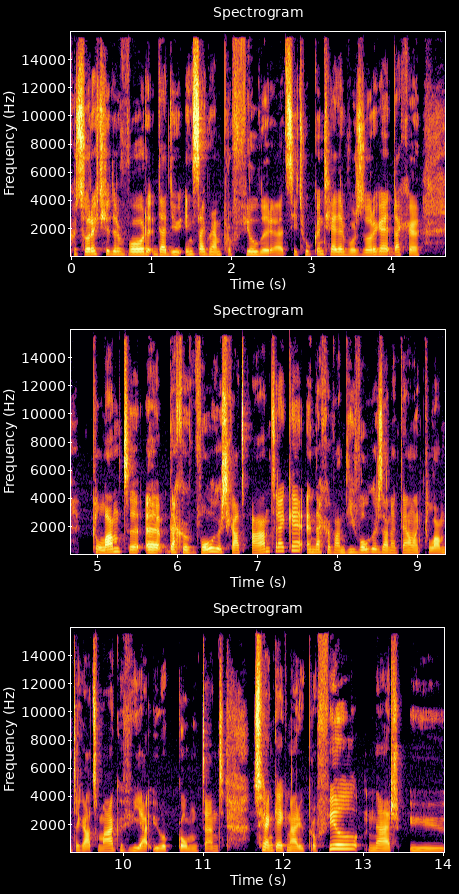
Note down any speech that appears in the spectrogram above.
zorg je ervoor dat je Instagram profiel eruit ziet. Hoe kun jij ervoor zorgen dat je klanten, uh, dat je volgers gaat aantrekken en dat je van die volgers dan uiteindelijk klanten gaat maken via je content. Dus gaan kijken naar je profiel, naar je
